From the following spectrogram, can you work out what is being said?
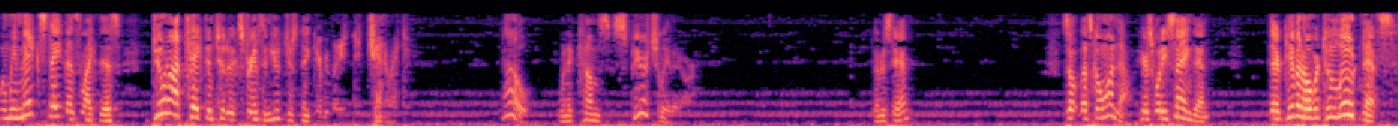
when we make statements like this, do not take them to the extremes and you just think everybody's degenerate. No. When it comes spiritually, they are. Understand? So let's go on now. Here's what he's saying then. They're given over to lewdness.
